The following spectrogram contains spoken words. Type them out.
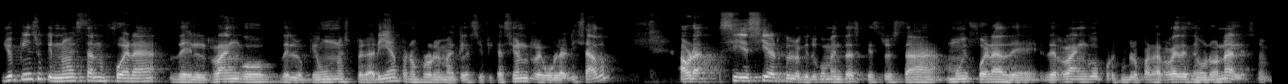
yo pienso que no están fuera del rango de lo que uno esperaría para un problema de clasificación regularizado. Ahora, sí es cierto lo que tú comentas, que esto está muy fuera de, rango, por ejemplo, para redes neuronales. O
